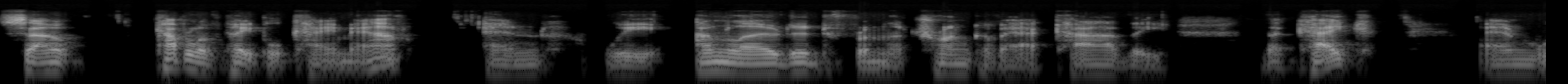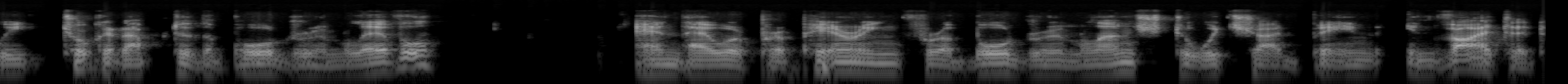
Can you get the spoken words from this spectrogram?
So a couple of people came out and we unloaded from the trunk of our car the, the cake and we took it up to the boardroom level. And they were preparing for a boardroom lunch to which I'd been invited.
